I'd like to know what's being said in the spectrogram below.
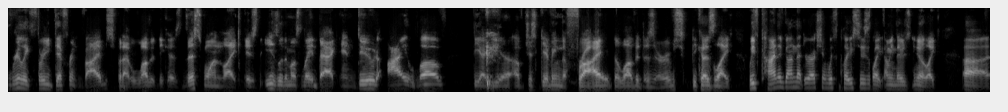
really three different vibes, but I love it because this one like is easily the most laid back. And dude, I love the idea of just giving the fry the love it deserves because like we've kind of gone that direction with places like I mean there's you know like uh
